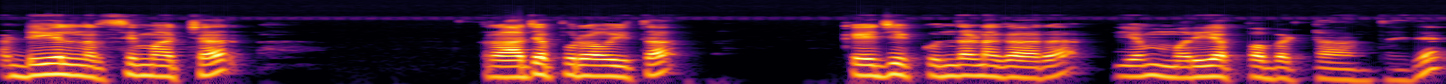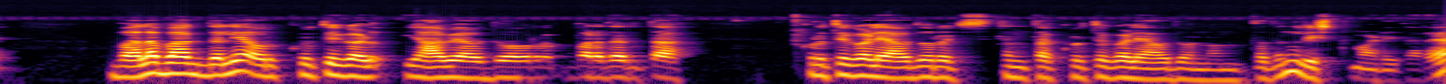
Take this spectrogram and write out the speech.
D L Narasimhachar, Rajapurohita, K G Kundanagara, M Mariyappa Bhatta ಅಂತ ಇದೆ. ಬಲಭಾಗದಲ್ಲಿ ಅವ್ರ ಕೃತಿಗಳು ಯಾವ್ಯಾವುದು, ಅವರು ಬರೆದಂಥ ಕೃತಿಗಳು ಯಾವುದು ರಚಿಸಿದಂಥ ಕೃತಿಗಳು ಯಾವುದು ಅನ್ನೋಂಥದ್ದನ್ನು ಲಿಸ್ಟ್ ಮಾಡಿದ್ದಾರೆ.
